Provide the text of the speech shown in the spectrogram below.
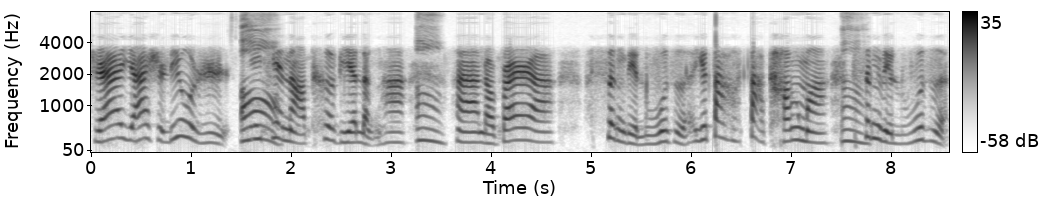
十二月二十六日、哦那天呢特别冷哈、嗯啊，老伴儿啊生的炉子，一个大大炕嘛，嗯生的炉子，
